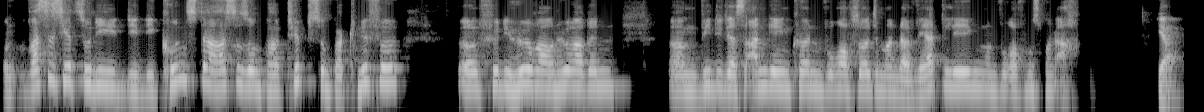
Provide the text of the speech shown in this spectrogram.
Und was ist jetzt so die, die, die Kunst da? Hast du so ein paar Tipps, so ein paar Kniffe äh, für die Hörer und Hörerinnen, ähm, wie die das angehen können? Worauf sollte man da Wert legen und worauf muss man achten? Ja,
